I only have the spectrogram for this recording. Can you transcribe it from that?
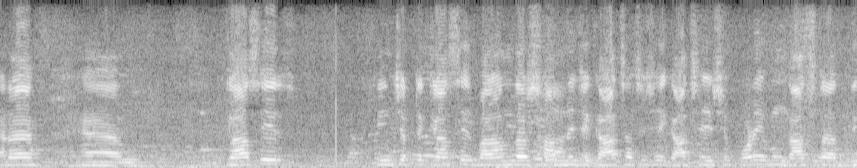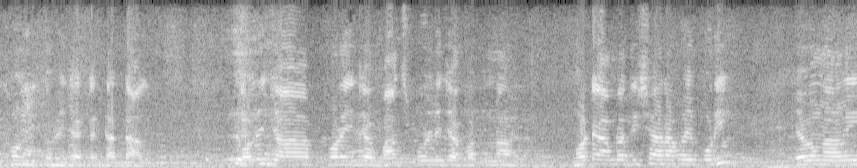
একটা ক্লাসের, তিন চারটে ক্লাসের বারান্দার সামনে যে গাছ আছে, সেই গাছে এসে পড়ে এবং গাছটা দ্বিখণ্ডিত হয়ে যায়, একটা ডাল। ফলে যা পরে যা বাজ পড়লে যা ঘটনা ঘটে আমরা দিশেহারা হয়ে পড়ি এবং আমি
